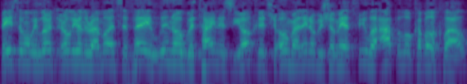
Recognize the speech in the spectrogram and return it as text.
Based on what we learned earlier in the Ramah and Sefhei, linog b'tainis yochid shomer anenu b'shomei atfila apelo kabbalah klal.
